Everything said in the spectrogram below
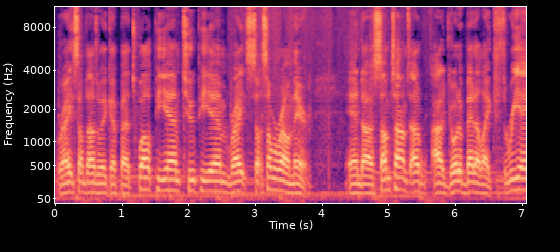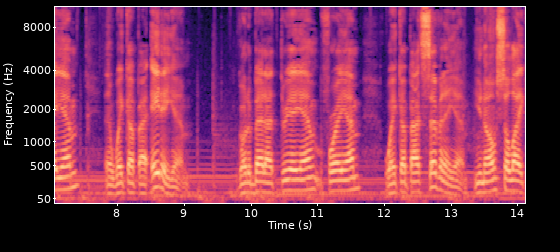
Right? Sometimes I wake up at 12 p.m., 2 p.m. Right? So, somewhere around there. And uh, sometimes I'd, I'd go to bed at like 3 a.m. and wake up at 8 a.m go to bed at 3 a.m., 4 a.m., wake up at 7 a.m., you know? So, like,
